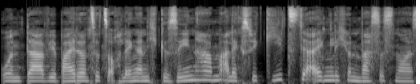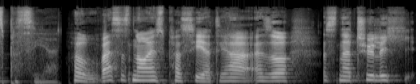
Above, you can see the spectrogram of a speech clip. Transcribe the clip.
Und da wir beide uns jetzt auch länger nicht gesehen haben, Alex, wie geht's dir eigentlich und was ist Neues passiert? Oh, was ist Neues passiert? Ja, also ist natürlich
